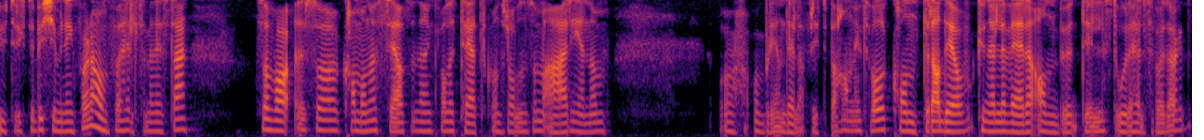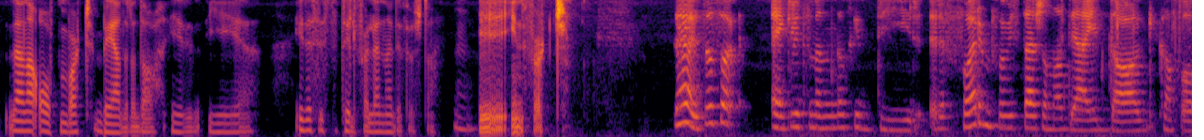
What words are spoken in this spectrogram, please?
uttrykte bekymring for da, overfor helseministeren, så, var, så, kan man jo se at den kvalitetskontrollen som er gjennom å, å, bli en del av fritt behandlingsvalg, kontra det å kunne levere anbud til store helseforetak, den er åpenbart bedre da i, i, i det siste tilfellet enn i det første mm. innført. Det høres også så egentlig ut som en ganske dyr reform. For hvis det er sånn at jeg i dag kan få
